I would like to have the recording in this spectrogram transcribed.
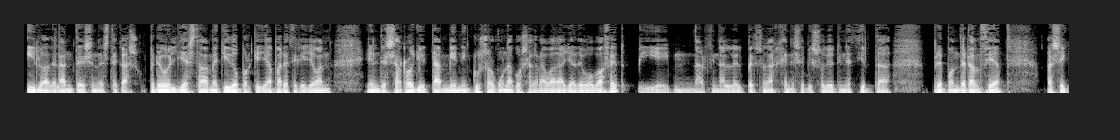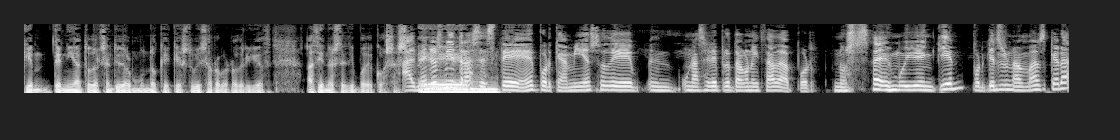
y lo adelantes en este caso. Pero él ya estaba metido porque ya parece que llevan en desarrollo y también incluso alguna cosa grabada ya de Boba Fett y mm, al final el personaje en ese episodio tiene cierta preponderancia, así que tenía todo el sentido del mundo que, que estuviese Robert Rodríguez haciendo este tipo de cosas. Al menos mientras esté, ¿eh? porque a mí eso de una serie protagonizada por no se sabe muy bien quién, porque es una máscara,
